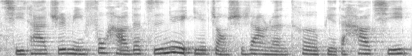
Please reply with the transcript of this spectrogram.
其他知名富豪的子女也总是让人特别的好奇。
